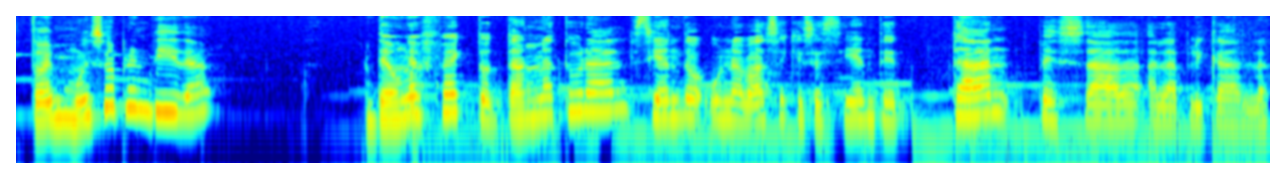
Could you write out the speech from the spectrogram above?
Estoy muy sorprendida de un efecto tan natural siendo una base que se siente tan pesada al aplicarla.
